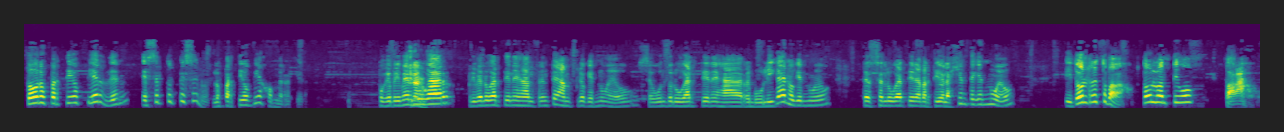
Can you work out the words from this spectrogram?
todos los partidos pierden, excepto el PC, los partidos viejos me refiero. Porque en primer Claro. lugar, primer lugar tienes al Frente Amplio, que es nuevo, segundo lugar tienes a Republicano, que es nuevo, tercer lugar tiene a Partido de la Gente, que es nuevo, y todo el resto para abajo, todo lo antiguo para abajo.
